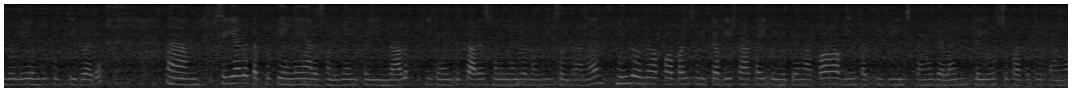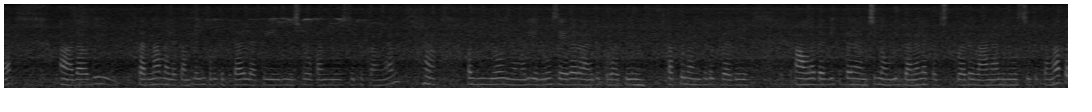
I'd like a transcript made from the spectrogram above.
இதுலேயே வந்து குத்திடுறாரு செய்யாத தப்புக்கு என்னையே அரெஸ்ட் பண்ணுறீங்க இப்போ இந்த ஆளை பற்றிட்டேன் இதுக்கு அரெஸ்ட் பண்ணுங்கன்ற மாதிரி சொல்கிறாங்க இந்து வந்து அப்பா அப்பான்னு சொல்லிட்டு அப்படியே ஷாக் ஆகி போய் நிற்கிறாங்க அப்பா அப்படின்னு கத்திட்டு எழுச்சிக்கிறாங்க. இதெல்லாம் வீட்டில் யோசிச்சு பார்த்துட்ருக்காங்க அதாவது கர்ணா மேலே கம்ப்ளைண்ட் கொடுத்துட்டா லெட்டர் எழுதி வச்சுட்டு உட்காந்து யோசிச்சுட்டு இருக்காங்க. ஐயோ இந்த மாதிரி எதுவும் சேதாரம் ஆகிடக்கூடாது தப்பு நடந்துடக்கூடாது. அவனை தண்டிக்கிட்ட நினச்சி நம்மளுக்கு தண்டனை கிடச்சிக்கூடாது வேணான்னு யோசிச்சுட்டு இருக்காங்க. அப்போ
